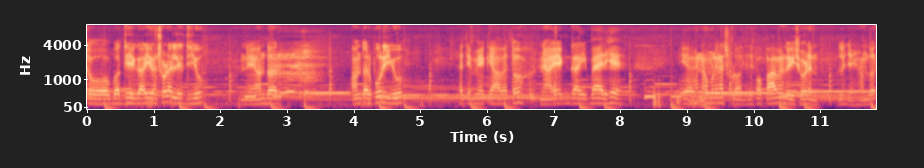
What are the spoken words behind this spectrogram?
તો બધી ગાયો છોડાઈ લીધી ને અંદર અંદર પૂરી ગયું એથી મેં કે આવે તો, ને આ એક ગાય બહાર છે. એ હે ને હમણાં ના છોડવા દીધી. પપ્પા આવે ને તો એ છોડે ને લઈ જાય અંદર.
